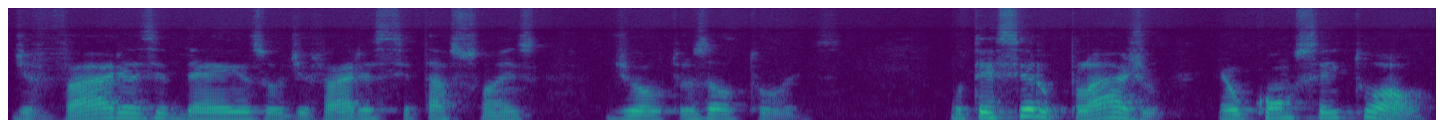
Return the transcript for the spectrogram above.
de várias ideias ou de várias citações de outros autores. O terceiro plágio é o conceitual,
